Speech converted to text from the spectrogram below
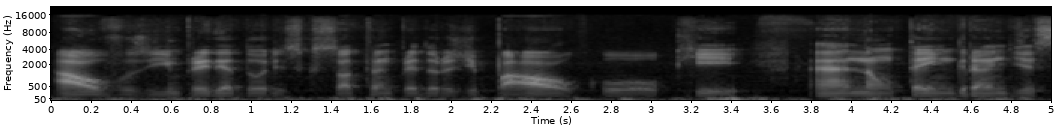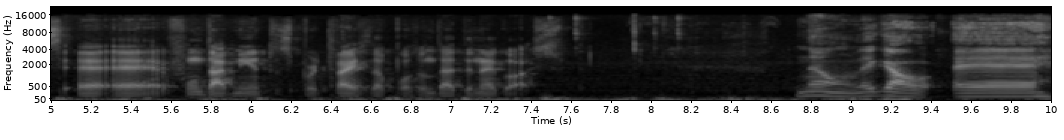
alvos de empreendedores que só são empreendedores de palco ou que uh, não têm grandes eh, fundamentos por trás da oportunidade de negócio. Não, legal. É...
